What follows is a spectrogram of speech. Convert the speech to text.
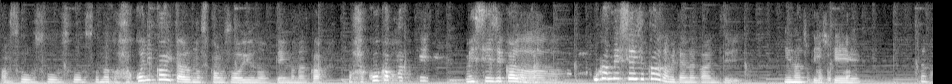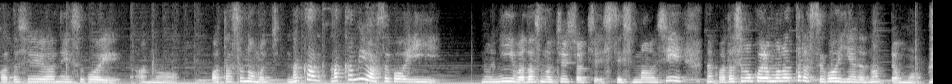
あそうそうそうそう。なんか箱に書いてあるのしかもそういうのって今なんか箱がパッケージメッセージカード箱がメッセージカードみたいな感じになっていてなんか私はねすごいあの渡すのも中中身はすごいいいのに渡すの躊躇ししてしまうしなんか私もこれもらったらすごい嫌だなって思う。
